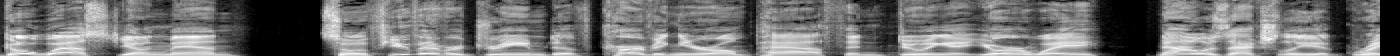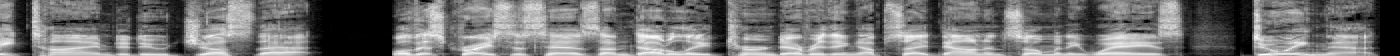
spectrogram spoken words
Go west, young man. So if you've ever dreamed of carving your own path and doing it your way, now is actually a great time to do just that. While this crisis has undoubtedly turned everything upside down in so many ways, doing that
